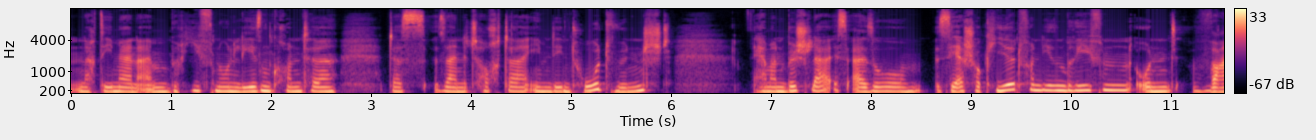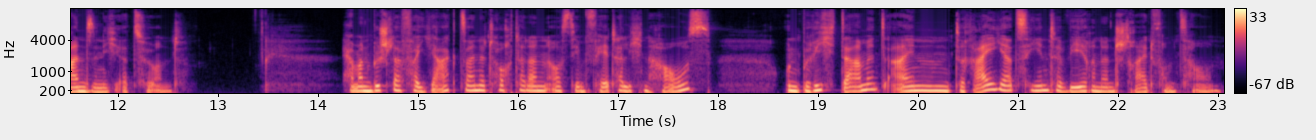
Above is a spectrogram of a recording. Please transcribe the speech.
nachdem er in einem Brief nun lesen konnte, dass seine Tochter ihm den Tod wünscht. Hermann Büschler ist also sehr schockiert von diesen Briefen und wahnsinnig erzürnt. Hermann Büschler verjagt seine Tochter dann aus dem väterlichen Haus und bricht damit einen drei Jahrzehnte währenden Streit vom Zaun.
